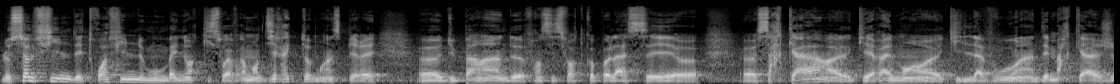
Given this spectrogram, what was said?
Le seul film des trois films de Mumbai Noir qui soit vraiment directement inspiré du parrain de Francis Ford Coppola, c'est Sarkar, qui est réellement, qui l'avoue, un démarquage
